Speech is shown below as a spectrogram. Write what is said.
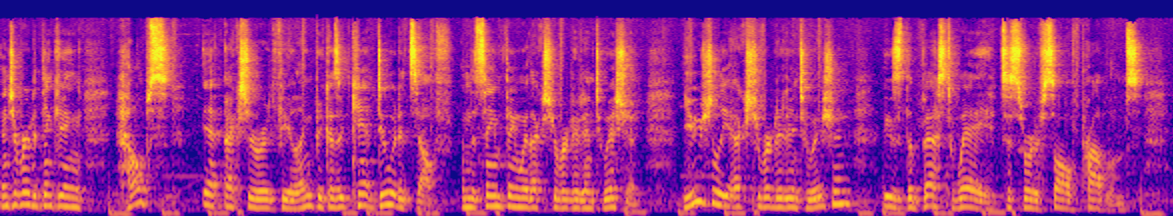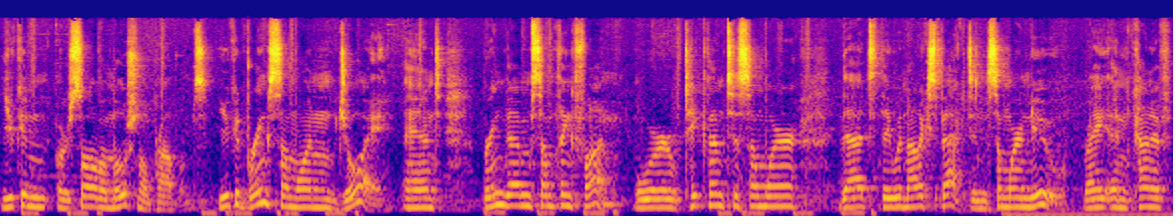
Introverted thinking helps extroverted feeling because it can't do it itself. And the same thing with extroverted intuition. Usually, extroverted intuition is the best way to sort of solve problems. You can, or solve emotional problems. You could bring someone joy and bring them something fun or take them to somewhere that they would not expect and somewhere new, right? And kind of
